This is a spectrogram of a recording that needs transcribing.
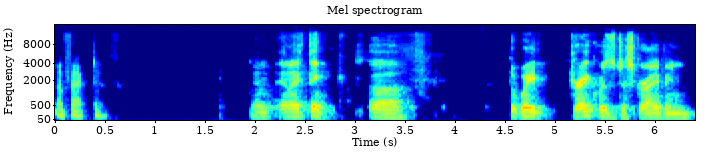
effective. And and i think uh the way drake was describing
